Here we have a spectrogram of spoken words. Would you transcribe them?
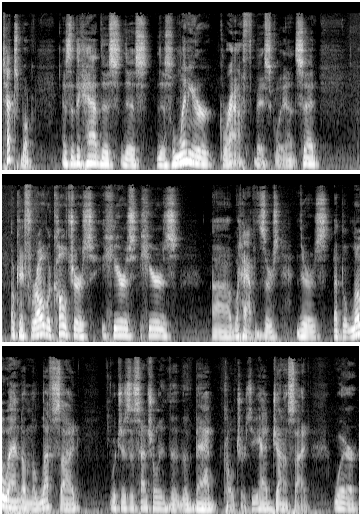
textbook is that they had this this this linear graph basically, and it said, okay, for all the cultures, here's here's uh, what happens. There's there's at the low end on the left side, which is essentially the the bad culture so You had genocide, where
